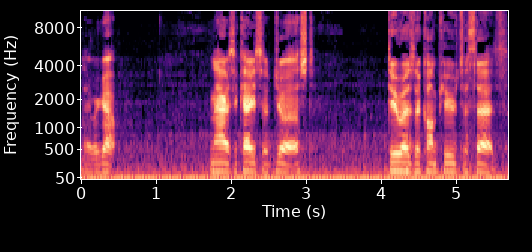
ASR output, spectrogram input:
there we go. Now it's a case of just do as the computer says.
